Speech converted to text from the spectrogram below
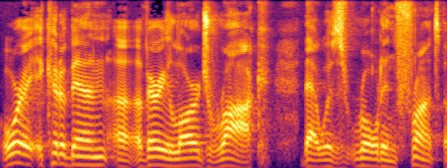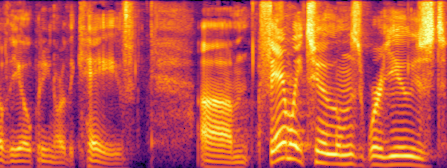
or it could have been a, very large rock that was rolled in front of the opening or the cave. Um, family tombs were used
